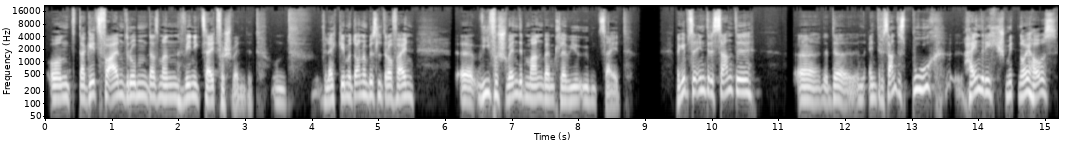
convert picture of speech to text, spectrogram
Und da geht's vor allem darum, dass man wenig Zeit verschwendet. Und vielleicht gehen wir da noch ein bisschen drauf ein, äh, wie verschwendet man beim Klavierüben Zeit. Da gibt's eine interessante äh, der, ein interessantes Buch, Heinrich Schmidt-Neuhaus,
